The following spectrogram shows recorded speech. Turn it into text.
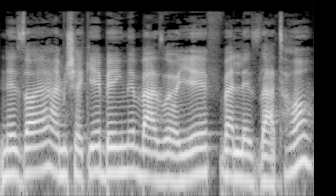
نزاع همیشگی بین وظایف و لذتها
